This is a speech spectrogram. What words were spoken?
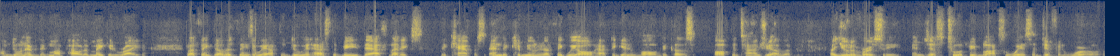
I'm doing everything in my power to make it right. But I think the other things that we have to do, it has to be the athletics, the campus, and the community. I think we all have to get involved because oftentimes you have a, a university and just two or three blocks away, it's a different world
